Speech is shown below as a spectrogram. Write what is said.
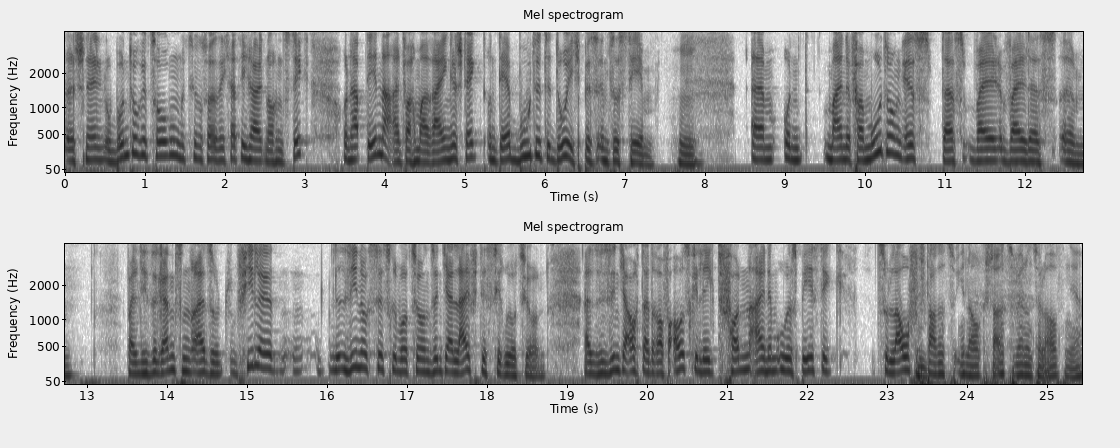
äh, schnell ein Ubuntu gezogen, beziehungsweise ich hatte hier halt noch einen Stick und habe den da einfach mal reingesteckt und der bootete durch bis ins System. Hm. Ähm, und meine Vermutung ist, dass, weil, weil das, ähm, weil diese ganzen, also viele Linux-Distributionen sind ja Live-Distributionen. Also sie sind ja auch darauf ausgelegt, von einem USB-Stick zu laufen. Gestartet zu, genau, gestartet zu werden und zu laufen, ja.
